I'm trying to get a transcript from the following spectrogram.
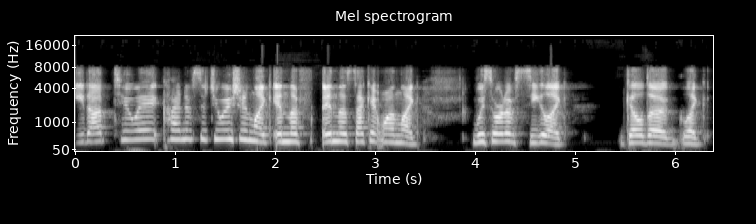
lead up to it kind of situation. Like in the in the second one, like we sort of see like Gilda like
